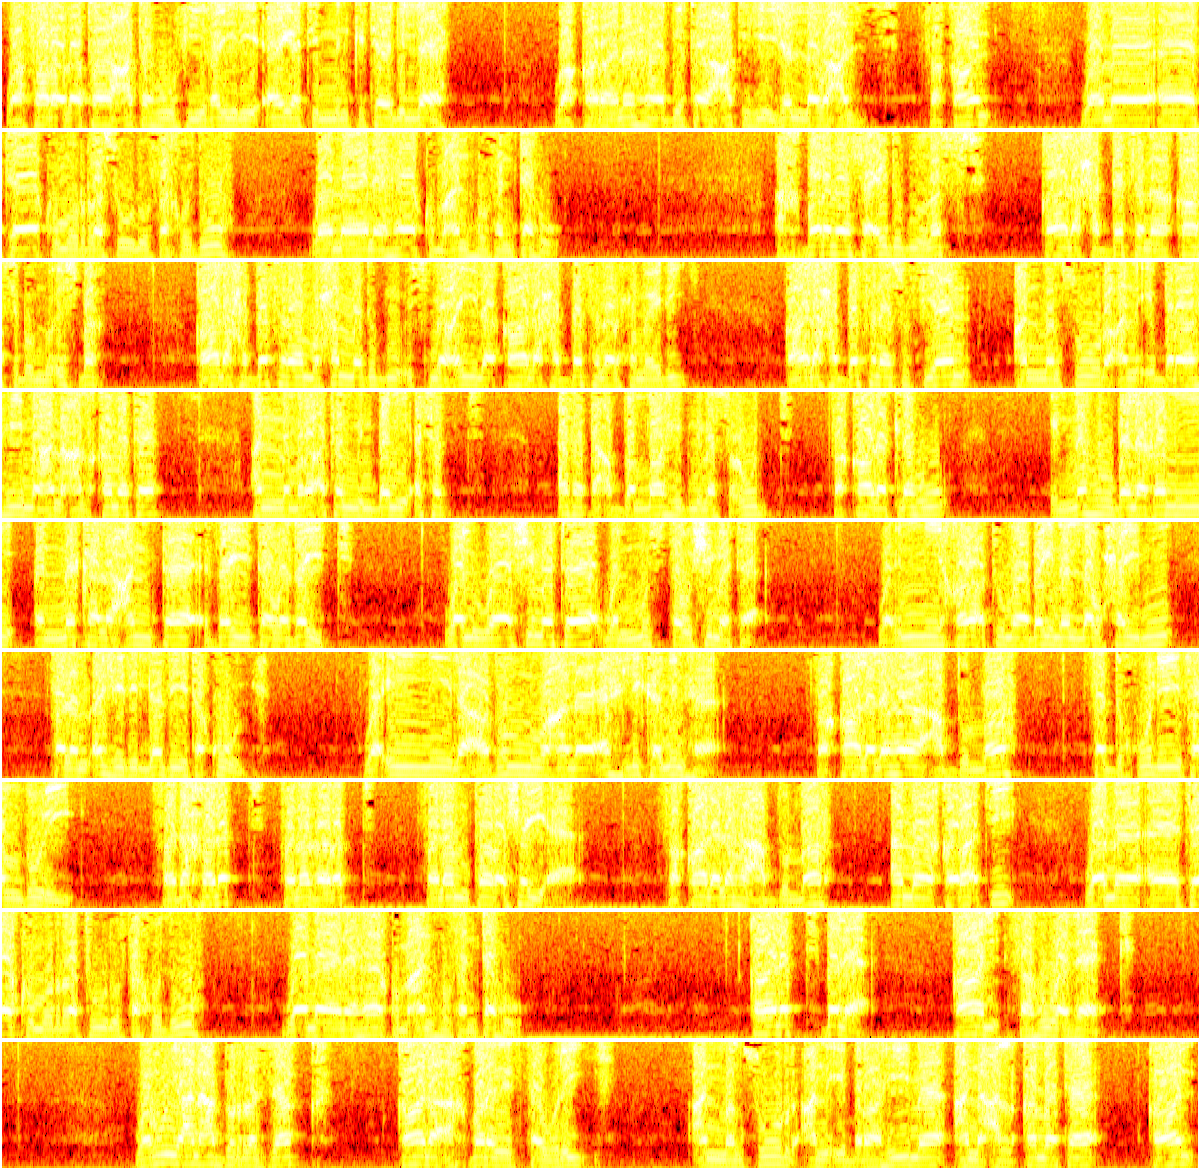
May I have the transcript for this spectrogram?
وفرض طاعته في غير آية من كتاب الله وقرنها بطاعته جل وعز فقال وما آتاكم الرسول فخذوه وما نهاكم عنه فانتهوا. أخبرنا سعيد بن نصر قال حدثنا قاسم بن إسبغ قال حدثنا محمد بن إسماعيل قال حدثنا الحميدي قال حدثنا سفيان عن منصور عن إبراهيم عن علقمة أن امرأة من بني أسد أتت عبد الله بن مسعود فقالت له إنه بلغني أنك لعنت ذيت وذيت والواشمة والمستوشمة وإني قرأت ما بين اللوحين فلم أجد الذي تقول وإني لأظن على أهلك منها. فقال لها عبد الله فادخلي فانظري. فدخلت فنظرت فلم تر شيئا. فقال لها عبد الله أما قرأت وما آتاكم الرسول فخذوه؟ وما نهاكم عنه فانتهوا. قالت بلى. قال فهو ذاك. وروي عن عبد الرزاق قال أخبرني الثوري عن منصور عن إبراهيم عن علقمة قال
